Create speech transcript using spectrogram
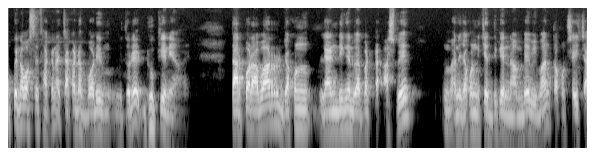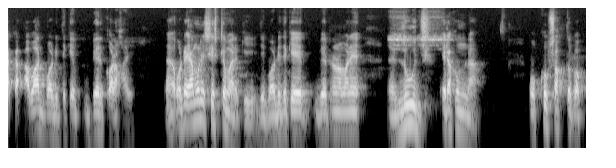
ওপেন অবস্থায় থাকে না, চাকাটা বডির ভিতরে ঢুকিয়ে নেওয়া হয়। তারপর আবার যখন ল্যান্ডিং এর ব্যাপারটা আসবে মানে যখন নিচের দিকে নামবে বিমান, তখন সেই চাকা আবার বডি থেকে বের করা হয়। ওটা এমনই সিস্টেম আর কি, যে বডি থেকে বেরোনো মানে লুজ এরকম না। ও খুব শক্তপোক্ত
